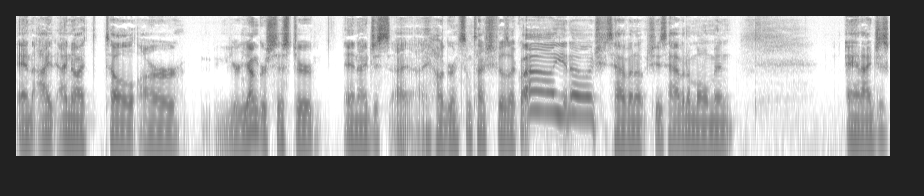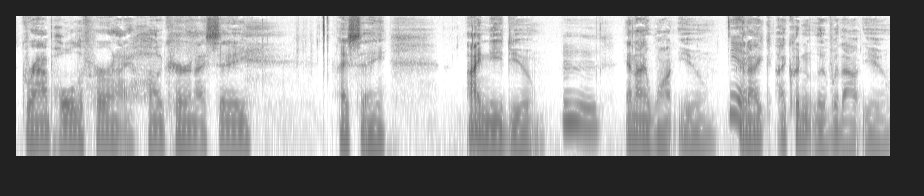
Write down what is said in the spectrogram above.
And I, I know I tell our your younger sister, and I just I, I hug her, and sometimes she feels like, well, you know, she's having a she's having a moment, and I just grab hold of her and I hug her and I say, I say, I need you mm-hmm. and I want you. Yeah. And I, I couldn't live without you.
